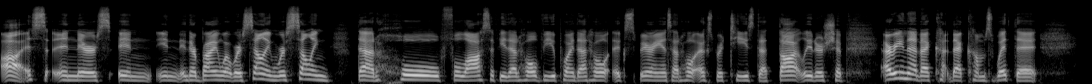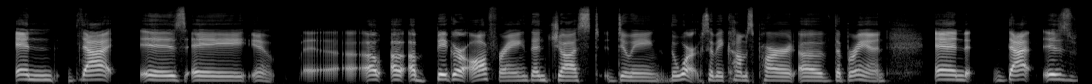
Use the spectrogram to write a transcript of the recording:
us and there's in, in they're buying what we're selling, we're selling that whole philosophy, that whole viewpoint, that whole experience, that whole expertise, that thought leadership, everything that that comes with it, and that is a you know a, a, a, bigger offering than just doing the work. So it becomes part of the brand. And that is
